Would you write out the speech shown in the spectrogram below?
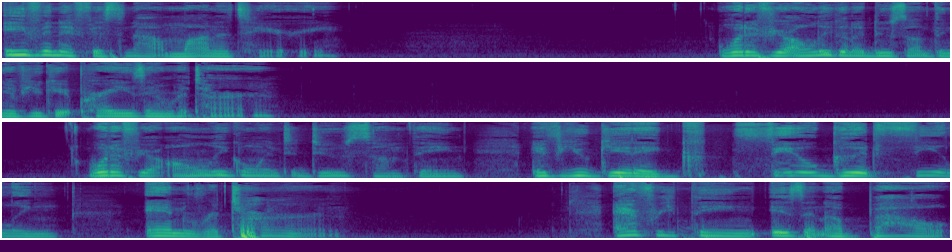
Even if it's not monetary. What if you're only going to do something if you get praise in return? What if you're only going to do something if you get a feel good feeling in return? Everything isn't about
